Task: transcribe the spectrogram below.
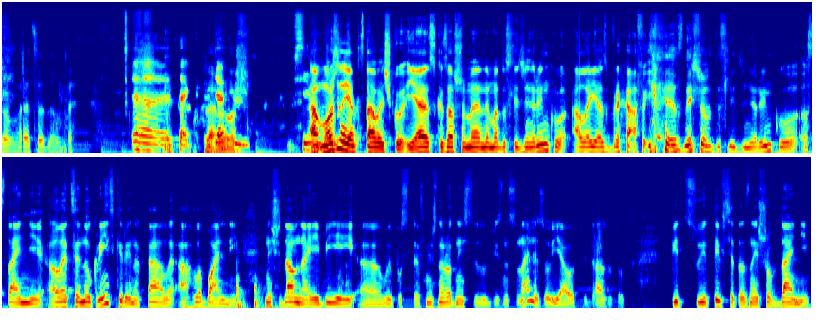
добре, це добре. Е, Так, дякую. Всім А можна я вставочку? Я сказав, що в мене нема досліджень ринку, але я збрехав. Я знайшов дослідження ринку останні, але це не український ринок, та але а глобальний. Нещодавно ABA е, випустив міжнародний інститут бізнес-аналізу. Я от відразу тут підсуетився та знайшов дані.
